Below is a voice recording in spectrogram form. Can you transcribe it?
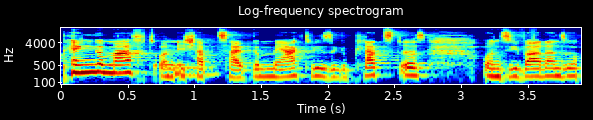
Peng gemacht und ich habe halt gemerkt, wie sie geplatzt ist. Und sie war dann so,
